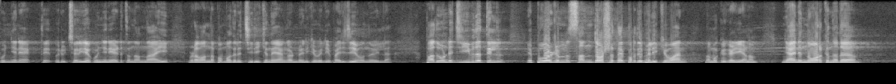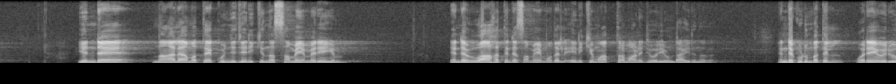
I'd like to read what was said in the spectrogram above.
കുഞ്ഞിനെ ഒരു ചെറിയ കുഞ്ഞിനെ എടുത്ത് നന്നായി ഇവിടെ വന്നപ്പം മുതൽ ചിരിക്കുന്ന ഞാൻ കണ്ടു. എനിക്ക് വലിയ പരിചയമൊന്നുമില്ല. അപ്പോൾ അതുകൊണ്ട് ജീവിതത്തിൽ എപ്പോഴും സന്തോഷത്തെ പ്രതിഫലിക്കുവാൻ നമുക്ക് കഴിയണം. ഞാനിന്ന് ഓർക്കുന്നത് എന്റെ നാലാമത്തെ കുഞ്ഞ് ജനിക്കുന്ന സമയം വരെയും എന്റെ വിവാഹത്തിന്റെ സമയം മുതൽ എനിക്ക് മാത്രമാണ് ജോലി ഉണ്ടായിരുന്നത്. എന്റെ കുടുംബത്തിൽ ഒരേ ഒരു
